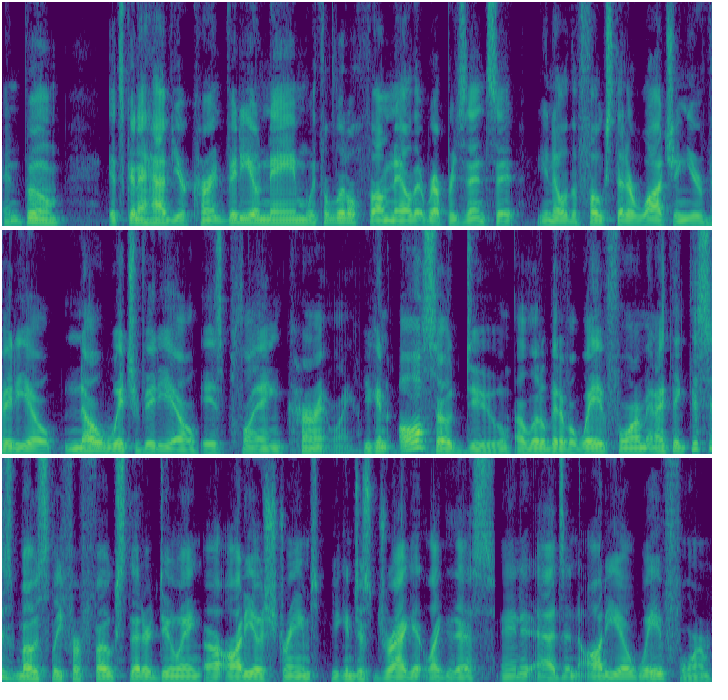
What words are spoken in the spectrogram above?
And boom, it's going to have your current video name with a little thumbnail that represents it you know, the folks that are watching your video know which video is playing currently. You can also do a little bit of a waveform, and I think this is mostly for folks that are doing uh, audio streams. You can just drag it like this, and it adds an audio waveform,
